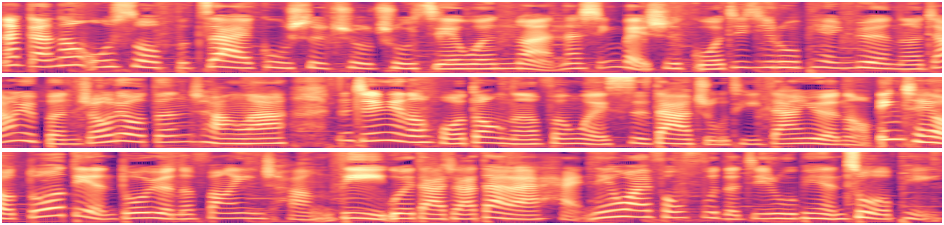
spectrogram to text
那感动无所不在，故事处处皆温暖。那新北市国际纪录片月呢，将于本周六登场啦。那今年的活动呢，分为四大主题单元哦，并且有多点多元的放映场地，为大家带来海内外丰富的纪录片作品。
